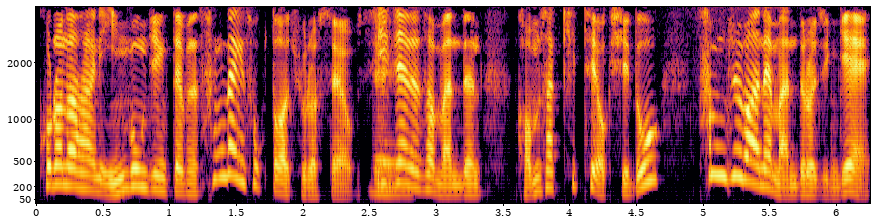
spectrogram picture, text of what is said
코로나 상황 인공지능 때문에 상당히 속도가 줄었어요. 네. 시젠에서 만든 검사 키트 역시도 3주 만에 만들어진 게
